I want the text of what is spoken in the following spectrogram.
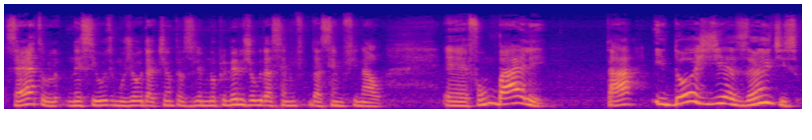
certo? Nesse último jogo da Champions League, no primeiro jogo da, da semifinal. É, foi um baile tá? E dois dias antes,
